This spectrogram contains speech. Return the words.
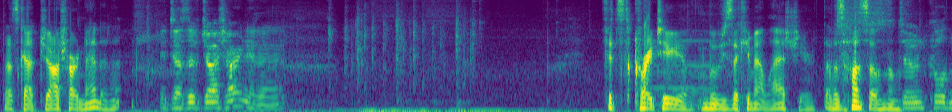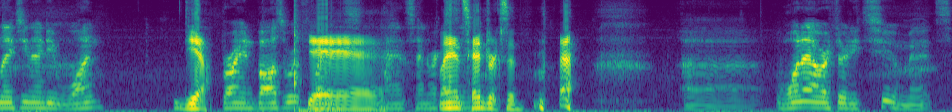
That's got Josh Hartnett in it. It does have Josh Hartnett in it. Fits the criteria of movies that came out last year. That was also the. Stone Cold 1991. Yeah. Brian Bosworth. Yeah. Lance, Lance Henriksen. Lance Hendrickson. Uh, 1 hour 32 minutes.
